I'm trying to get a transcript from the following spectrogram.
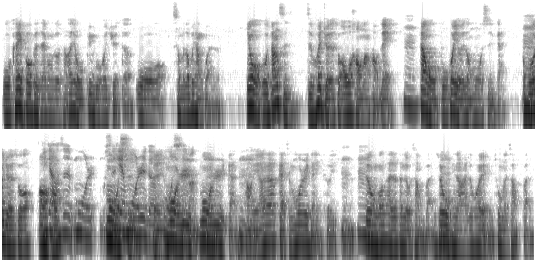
我可以 focus 在工作上，而且我并不会觉得我什么都不想管了，因为我我当时只会觉得说哦我好忙好累，嗯，但我不会有一种漠视感，我不会觉得说、哦你讲的是末日世界末日的对末末日末日感，嗯好你要要改成末日感也可以。嗯嗯，所以我们公司还是分流上班，所以我嗯平常还是会出门上班。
